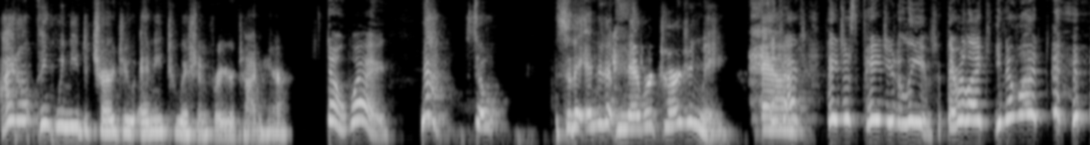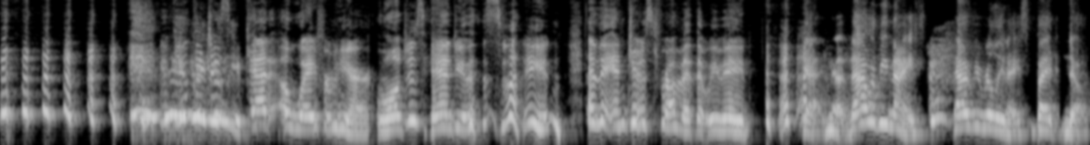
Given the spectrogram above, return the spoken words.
I don't think we need to charge you any tuition for your time here. No way. Yeah. So so they ended up never charging me. And In fact, they just paid you to leave. They were like, you know what? if you could just get away from here, we'll just hand you this money and, and the interest from it that we made. yeah, no, that would be nice. That would be really nice. But no,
